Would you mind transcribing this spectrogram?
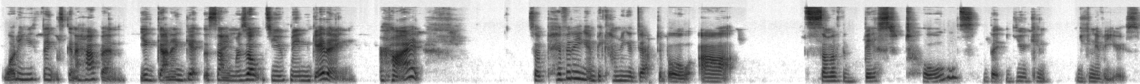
what do you think is going to happen? You're going to get the same results you've been getting, right? So pivoting and becoming adaptable are some of the best tools that you can you can ever use.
